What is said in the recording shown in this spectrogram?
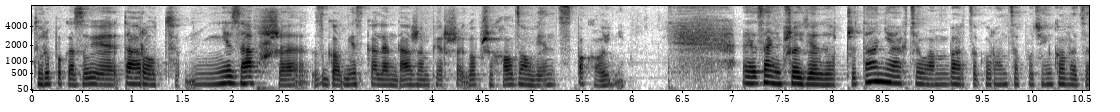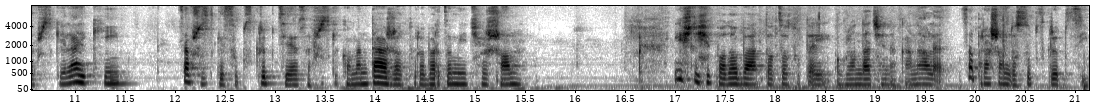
które pokazuje Tarot, nie zawsze zgodnie z kalendarzem pierwszego przychodzą, więc spokojnie. E, Zanim przejdę do czytania, chciałam bardzo gorąco podziękować za wszystkie lajki, za wszystkie subskrypcje, za wszystkie komentarze, które bardzo mnie cieszą. Jeśli się podoba to, co tutaj oglądacie na kanale, zapraszam do subskrypcji.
